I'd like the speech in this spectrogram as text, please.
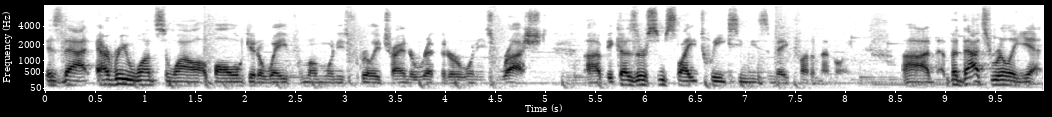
is that every once in a while a ball will get away from him when he's really trying to rip it or when he's rushed uh, because there's some slight tweaks he needs to make fundamentally. Uh, but that's really it.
